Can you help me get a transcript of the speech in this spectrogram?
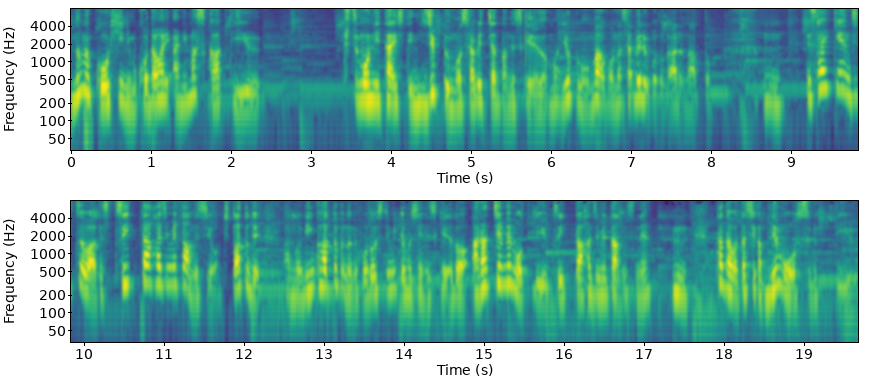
飲むコーヒーにもこだわりありますか？っていう質問に対して20分も喋っちゃったんですけれど、まあ、よくもまあこんな喋ることがあるなと。うん、で最近実は私ツイッター始めたんですよ。ちょっと後であのリンク貼っとくのでフォローしてみてほしいんですけれどアラチェメモっていうツイッター始めたんですね、うん、ただ私がメモをするっていう。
